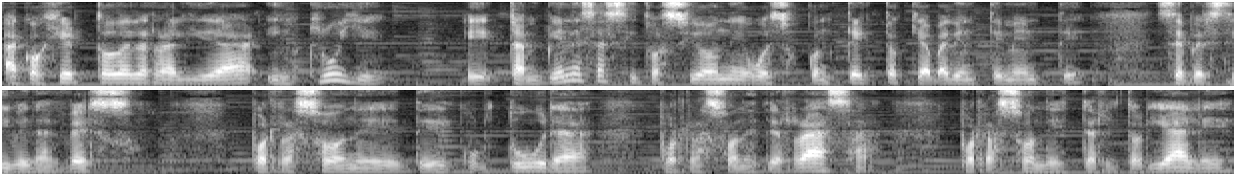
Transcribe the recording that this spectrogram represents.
acoger toda la realidad incluye eh, también esas situaciones o esos contextos que aparentemente se perciben adversos, por razones de cultura, por razones de raza, por razones territoriales,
